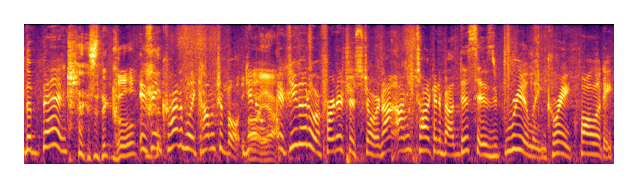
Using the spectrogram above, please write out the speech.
The bench Isn't it cool? is incredibly comfortable. You Oh, know, yeah. if you go to a furniture store, and I, I'm talking about this is really great quality.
